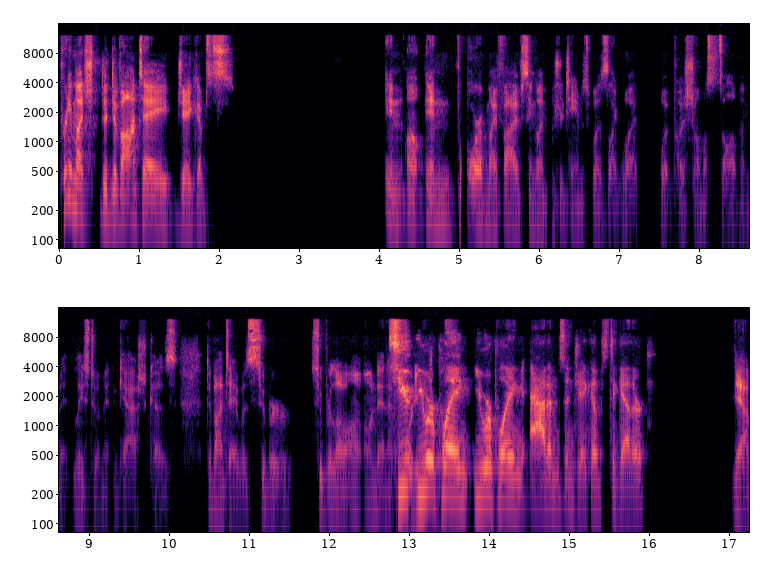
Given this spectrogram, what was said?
pretty much the Davante Jacobs in uh, in four of my five single entry teams was like what what pushed almost all of them at least to a in cash because Davante was super super low owned and so you you were playing you were playing Adams and Jacobs together. Yeah,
